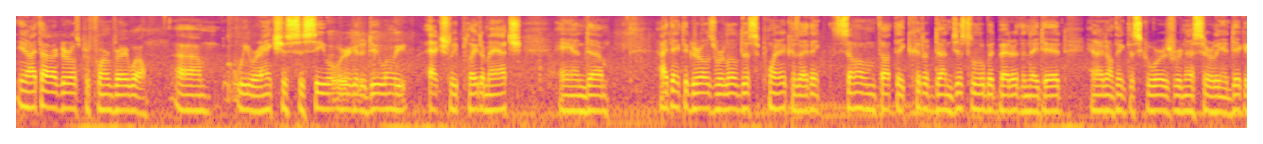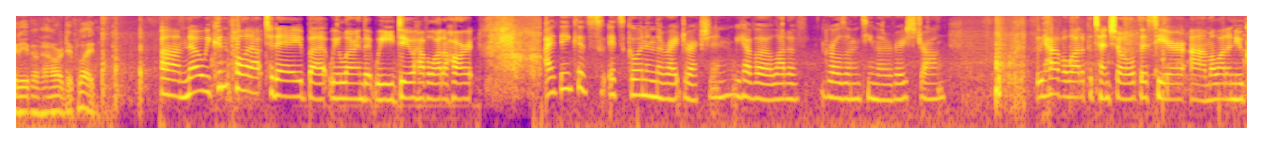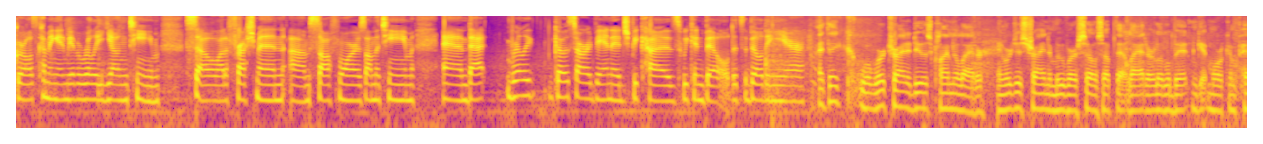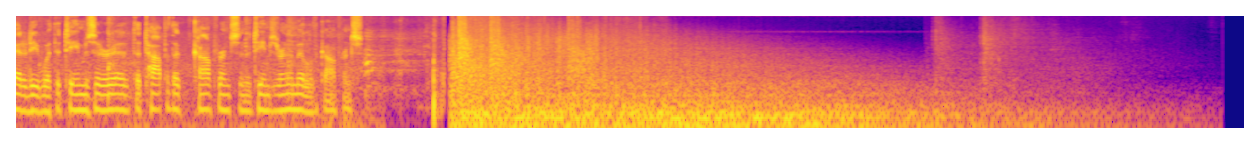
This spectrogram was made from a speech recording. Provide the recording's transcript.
you know, I thought our girls performed very well. Um, we were anxious to see what we were going to do when we actually played a match, and um, I think the girls were a little disappointed because I think some of them thought they could have done just a little bit better than they did, and I don't think the scores were necessarily indicative of how hard they played. Um, no, we couldn't pull it out today, but we learned that we do have a lot of heart. I think it's it's going in the right direction. We have a lot of girls on the team that are very strong. We have a lot of potential this year, um, a lot of new girls coming in. We have a really young team, so a lot of freshmen, um, sophomores on the team, and that really goes to our advantage because we can build. It's a building year. I think what we're trying to do is climb the ladder, and we're just trying to move ourselves up that ladder a little bit and get more competitive with the teams that are at the top of the conference and the teams that are in the middle of the conference.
